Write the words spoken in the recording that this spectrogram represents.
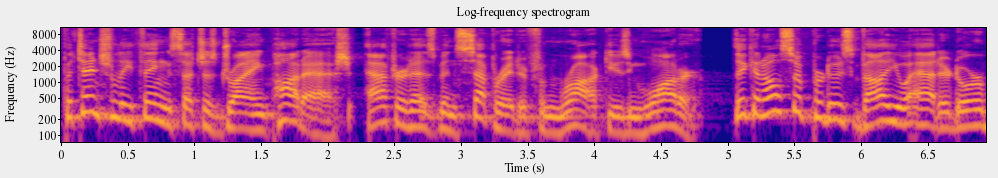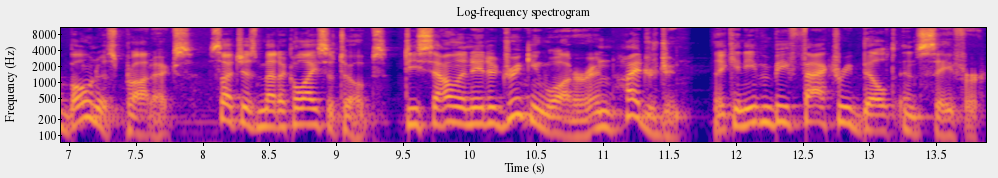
potentially things such as drying potash after it has been separated from rock using water. They can also produce value added or bonus products, such as medical isotopes, desalinated drinking water, and hydrogen. They can even be factory built and safer.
